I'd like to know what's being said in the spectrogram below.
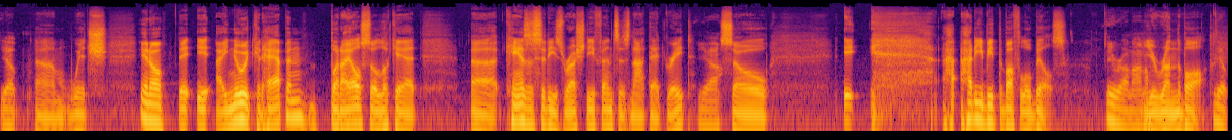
Yep. um, which you know it, it, I knew it could happen, but I also look at uh, Kansas City's rush defense is not that great. Yeah. So, it, how do you beat the Buffalo Bills? You run on them. You run the ball. Yep.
